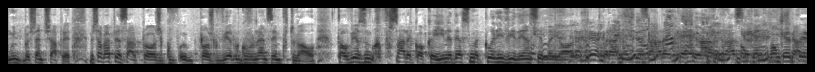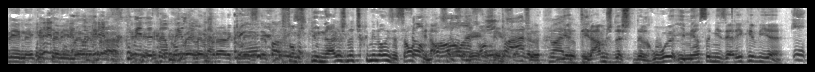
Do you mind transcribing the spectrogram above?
muito, bastante chá preto. Mas estava a pensar para os, para os governantes em Portugal, talvez reforçar a cocaína desse uma clarividência maior para analisarem quem é que com quem vão buscar. Catarina, Catarina. Uma grande recomendação. Bem lembrar que nem sempre... Somos pioneiros na descriminalização, afinal. Somos, sim, claro e tirámos da rua imensa miséria que havia. E,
